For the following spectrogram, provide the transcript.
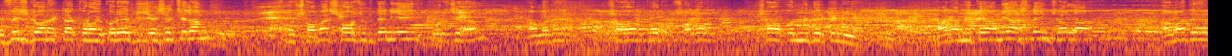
অফিস ঘর একটা ক্রয় করে দিয়ে এসেছিলাম। সবার সহযোগিতা নিয়েই করেছিলাম আমাদের শহর কর- সকল সহকর্মীদেরকে নিয়ে। আগামীতে আমি আসলে ইনশাল্লাহ আমাদের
